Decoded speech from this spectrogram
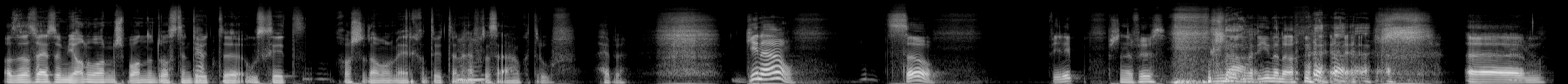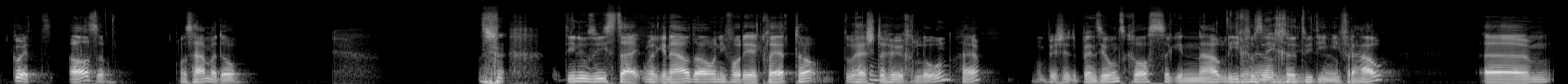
Also das wäre so im Januar spannend, was dann Ja. dort äh, aussieht. Kannst du da mal merken und dort dann Mhm. einfach das Auge drauf haben. Genau. So. Philipp, bist du nervös? Schauen wir rein noch. ähm, gut, also, was haben wir da? Dein Ausweis zeigt mir genau da, was ich vorher erklärt habe. Du hast Genau. einen höheren Lohn hä? und bist in der Pensionskasse genau gleich Genau versichert wie deine. Frau. Ähm,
